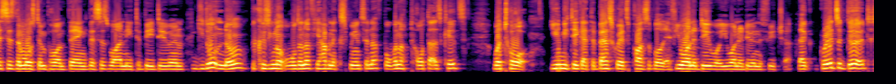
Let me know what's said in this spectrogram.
this is the most important thing. This is what I need to be doing. You don't know because you're not old enough. You haven't experienced enough. But we're not taught that as kids. We're taught you need to get the best grades possible if you want to do what you want to do in the future. Like grades are good,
